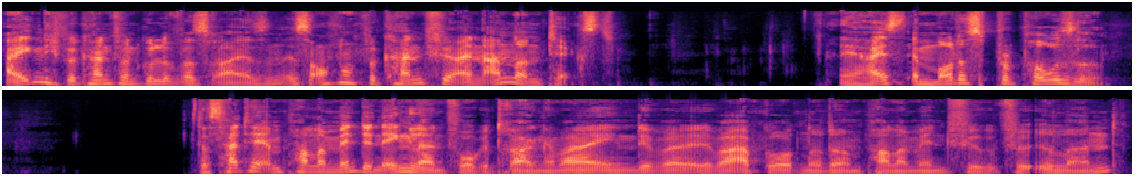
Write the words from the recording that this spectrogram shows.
eigentlich bekannt von Gullivers Reisen, ist auch noch bekannt für einen anderen Text. Er heißt A Modest Proposal. Das hat er im Parlament in England vorgetragen. Er war, er war, er war Abgeordneter im Parlament für, für Irland.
